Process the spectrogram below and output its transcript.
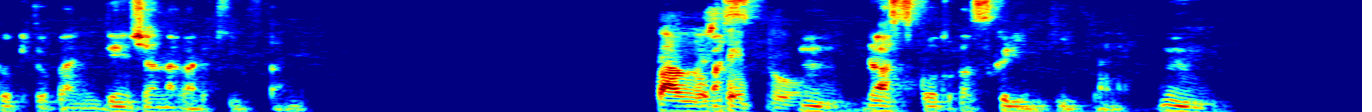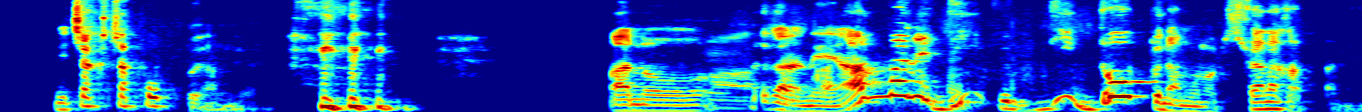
時とかに電車の中で聞いてたね。ダブステップを。うん。ラスコとかスクリーン聞いたね。うん。めちゃくちゃポップなんだよ。あの、だからね、あんまね、ディープ、ディドープなもの聞かなかったね。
